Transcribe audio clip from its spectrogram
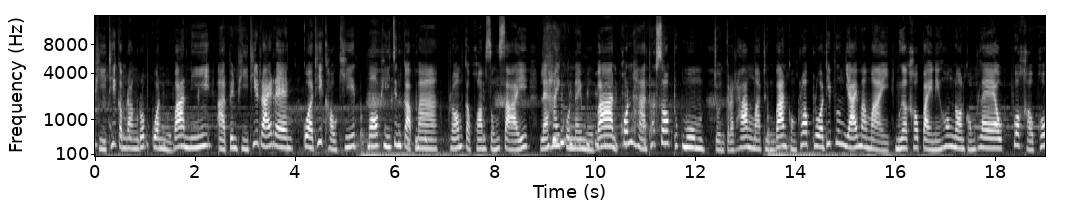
ผีที่กำลังรบกวนหมู่บ้านนี้ อาจเป็นผีที่ร้ายแรงกว่าที่เขาคิด หมอผีจึงกลับมา พร้อมกับความสงสัย และให้คนในหมู่บ้าน ค้นหาทุกซอกทุกมุม จนกระทั่งมาถึงบ้านของครอบครัวที่เพิ่งย้ายมาใหม่ เมื่อเข้าไปในห้องนอนของแพลว พวกเขาพบ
